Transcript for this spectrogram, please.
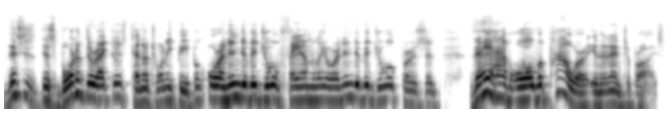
this is this board of directors, 10 or 20 people, or an individual family or an individual person, they have all the power in an enterprise.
